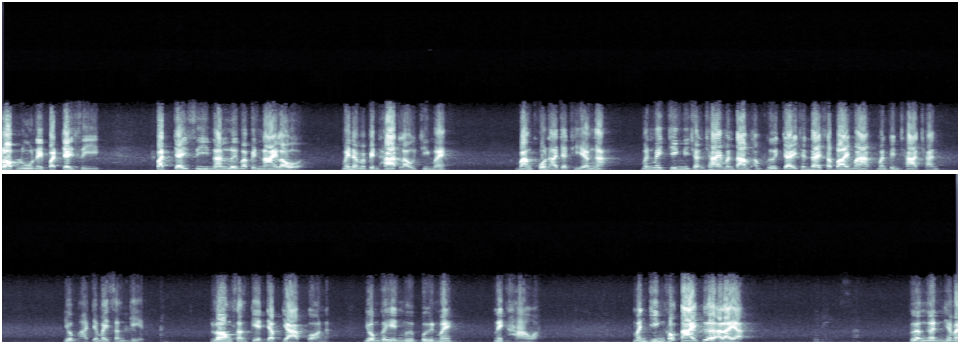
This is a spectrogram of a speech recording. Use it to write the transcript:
รอบรู้ในปัจจัยสี่ปัจจัยสี่นั่นเลยมาเป็นนายเรา ไม่ได้มันเป็นทาสเราจริงไหมบางคนอาจจะเถียงอะ มันไม่จริงนี่ฉันใช้มันตามอำเภอใจฉันได้สบายมาก มันเป็นชาติฉันโยมอาจจะไม่สังเกต ลองสังเกตหยาบหยาบก่อนอะโยมก็เห็นมือปืนไหม ในข่าวอะ มันยิงเขาตายเพื่ออะไรอะ เพื่อเงินใช่ไหม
